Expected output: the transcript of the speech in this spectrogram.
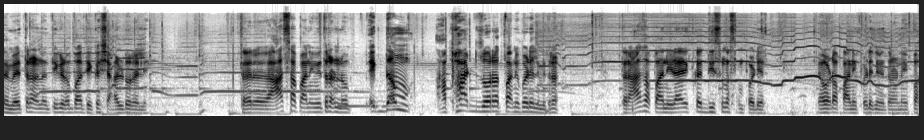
तर मित्रांनो तिकडं पाहते कसे आलटू राहिले. तर असा पाणी मित्रांनो एकदम अफाट जोरात पाणी पडेल मित्र तर असा पाणी डायरेक्ट कधीच नसून पडेल एवढा पाणी पडेल मित्रांनो पा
